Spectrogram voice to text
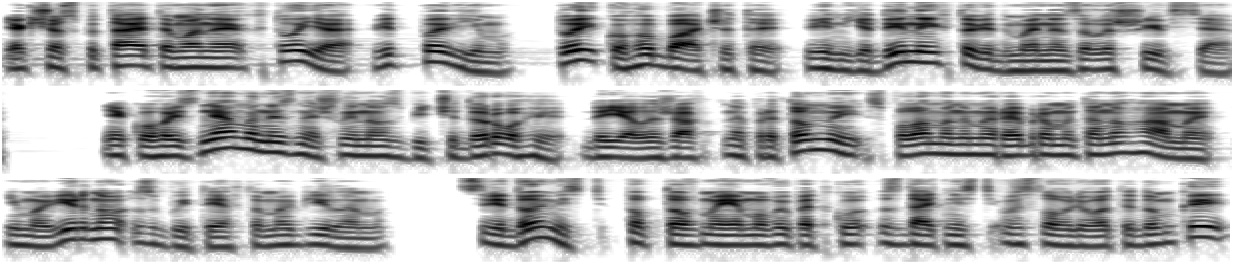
Якщо спитаєте мене, хто я, відповім той, кого бачите, він єдиний, хто від мене залишився. Якогось дня мене знайшли на узбіччі дороги, де я лежав непритомний з поламаними ребрами та ногами, ймовірно, збитий автомобілем. Свідомість, тобто в моєму випадку здатність висловлювати думки,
